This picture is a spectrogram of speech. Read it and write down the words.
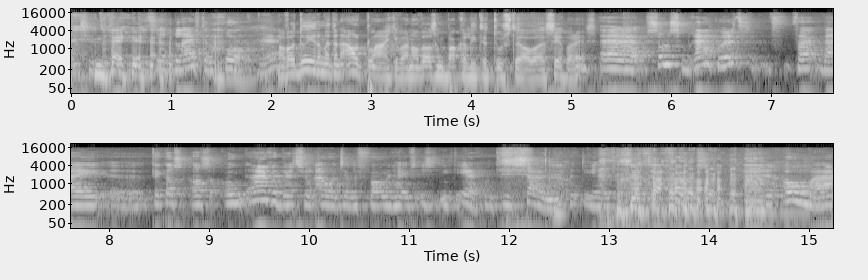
uitziet. Nee. Dus dat blijft een gok. Hè? Maar wat doe je dan met een oud plaatje waar nog wel zo'n bakkelieten toestel zichtbaar is? Soms gebruiken we het bij... eh, kijk, als, als oom Dagobert zo'n oude telefoon heeft, is het niet erg. Want die is zuinig die heeft telefoons. En oma,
